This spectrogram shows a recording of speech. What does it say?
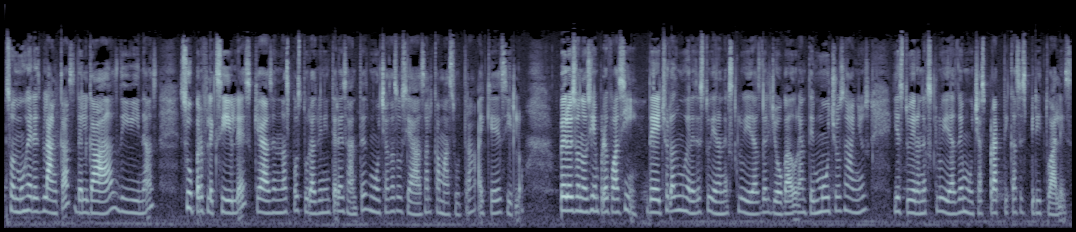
Son mujeres blancas, delgadas, divinas, súper flexibles, que hacen unas posturas bien interesantes, muchas asociadas al Kama Sutra, hay que decirlo. Pero eso no siempre fue así. De hecho, las mujeres estuvieron excluidas del yoga durante muchos años y estuvieron excluidas de muchas prácticas espirituales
